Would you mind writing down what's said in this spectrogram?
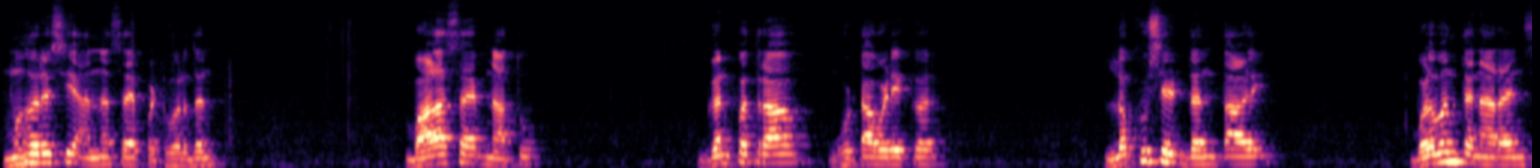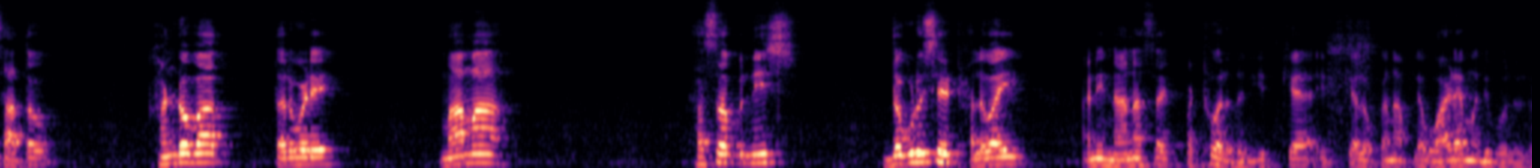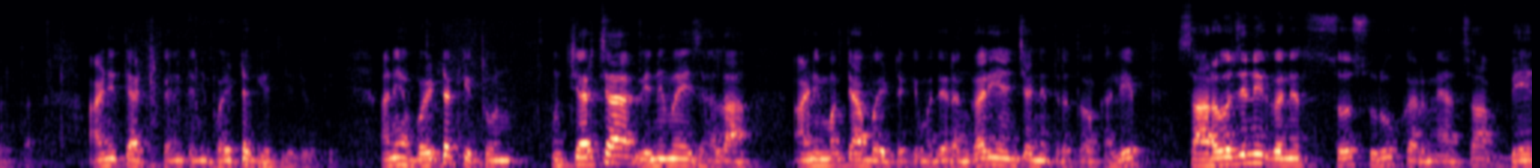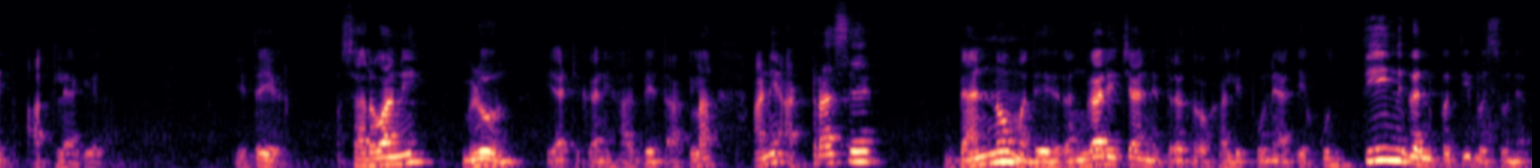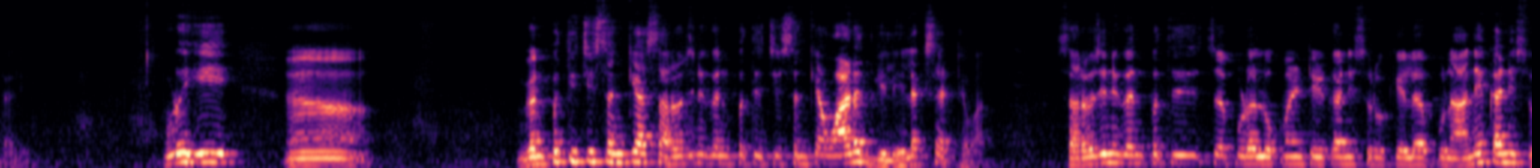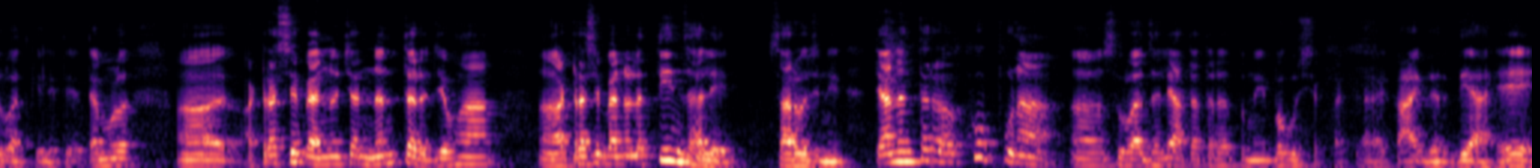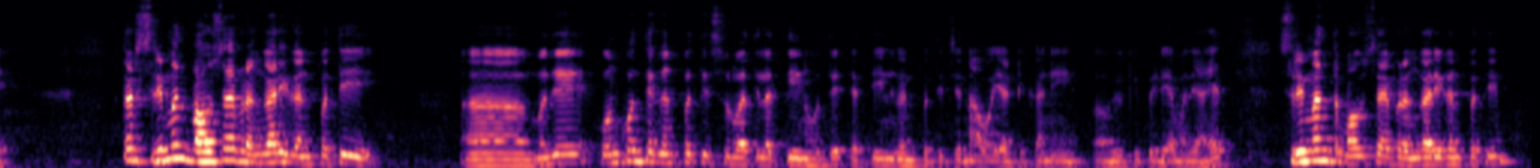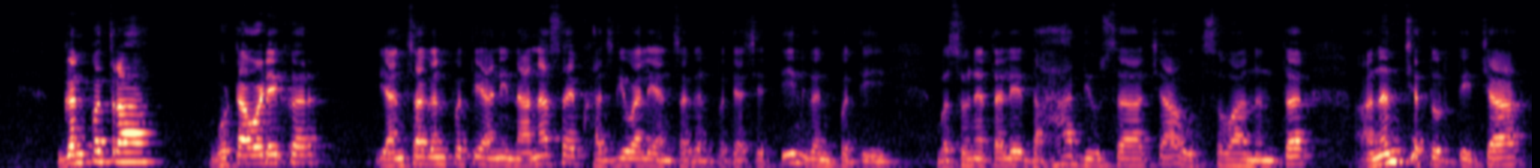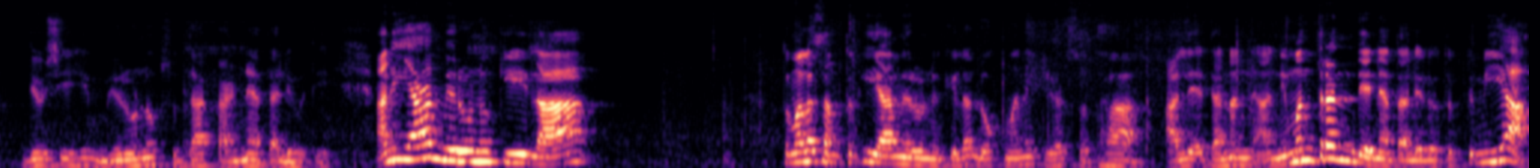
महर्षी अण्णासाहेब पटवर्धन बाळासाहेब नातू गणपतराव घोटावडेकर लखुशेठ दंताळे बळवंत नारायण सातव खंडोबा तरवडे मामा हसबनिश दगडूशेठ हलवाई आणि नानासाहेब पटवर्धन इतक्या इतक्या लोकांना आपल्या वाड्यामध्ये बोलवलं होतं. आणि त्या ठिकाणी त्यांनी बैठक घेतलेली होती. आणि ह्या बैठकीतून मग चर्चा विनिमय झाला आणि मग त्या बैठकीमध्ये रंगारी यांच्या नेतृत्वाखाली सार्वजनिक गणेशोत्सव सुरू करण्याचा बेत आखल्या गेला. इथे एक सर्वांनी मिळून या ठिकाणी हा बेत आखला. आणि अठराशे ब्याण्णवमध्ये रंगारीच्या नेतृत्वाखाली पुण्यात एकूण तीन गणपती बसवण्यात आले. पुढे ही गणपतीची संख्या सार्वजनिक गणपतीची संख्या वाढत गेली हे लक्षात ठेवा. सार्वजनिक गणपतीचं पुढं लोकमान्य टिळकांनी सुरू केलं पुन्हा अनेकांनी सुरुवात केली ते. त्यामुळं अठराशे ब्याण्णवच्या नंतर जेव्हा अठराशे ब्याण्णवला तीन झाले सार्वजनिक. त्यानंतर खूप पुन्हा सुरुवात झाली. आता तर तुम्ही बघू शकता काय काय गर्दी आहे. तर श्रीमंत भाऊसाहेब रंगारी गणपती अं, म्हणजे कोणकोणते गणपती सुरुवातीला तीन होते? त्या तीन गणपतीचे नावं या ठिकाणी विकिपीडियामध्ये आहेत. श्रीमंत भाऊसाहेब रंगारी गणपती गणपतराव घोटावडेकर यांचा गणपती आणि नानासाहेब खाजगीवाले यांचा गणपती. असे तीन गणपती बसवण्यात आले. दहा दिवसाच्या उत्सवानंतर अनंत चतुर्थीच्या दिवशी ही मिरवणूक सुद्धा काढण्यात आली होती. आणि या मिरवणुकीला तुम्हाला सांगतो की या मिरवणुकीला लोकमान्य टिळक स्वतः आले त्यांना निमंत्रण देण्यात आलेलं होतं. की तुम्ही या.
